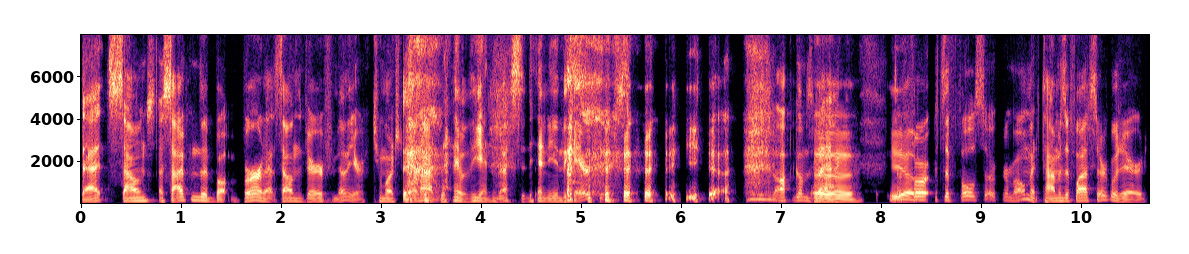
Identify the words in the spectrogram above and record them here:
That sounds aside from the burn, that sounds very familiar. Too much going on. Not able to get invested in any of the characters. Yeah. It all comes back. Uh, It's, a yeah. full, it's a full circle moment. Time is a flat circle, Jared.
